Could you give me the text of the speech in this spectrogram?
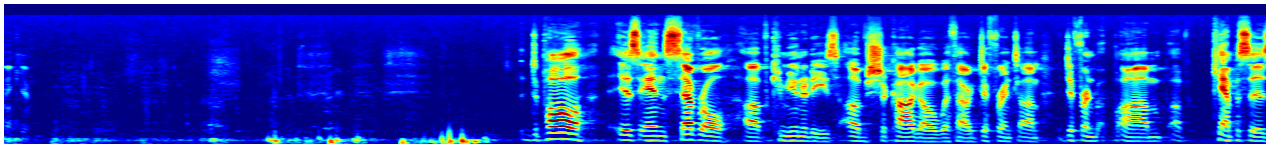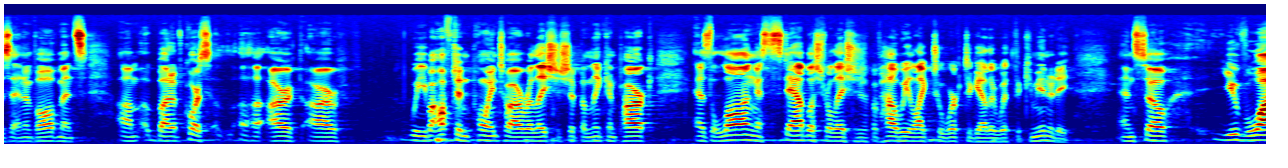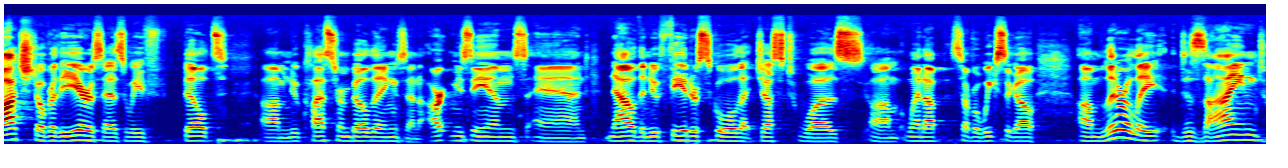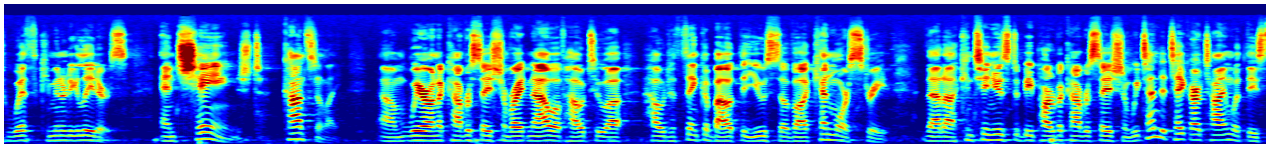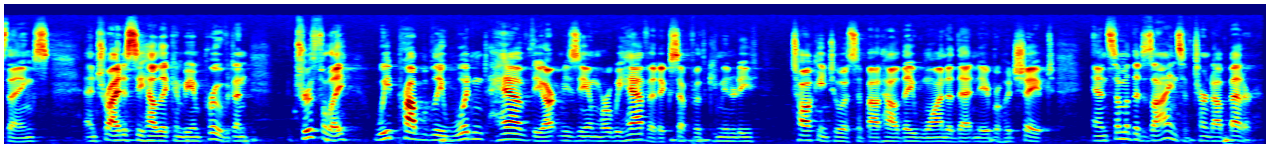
thank you. DePaul is in several of communities of Chicago with our different um, different um, uh, campuses and involvements. Um, but of course, uh, our our we often point to our relationship in Lincoln Park as a long established relationship of how we like to work together with the community. And so you've watched over the years as we've built um, new classroom buildings and art museums, and now the new theater school that just was um, went up several weeks ago, um, literally designed with community leaders and changed constantly. Um, we're on a conversation right now of how to uh, how to think about the use of uh, Kenmore Street. That uh, continues to be part of a conversation. We tend to take our time with these things and try to see how they can be improved. And truthfully, we probably wouldn't have the art museum where we have it except for the community talking to us about how they wanted that neighborhood shaped. And some of the designs have turned out better.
